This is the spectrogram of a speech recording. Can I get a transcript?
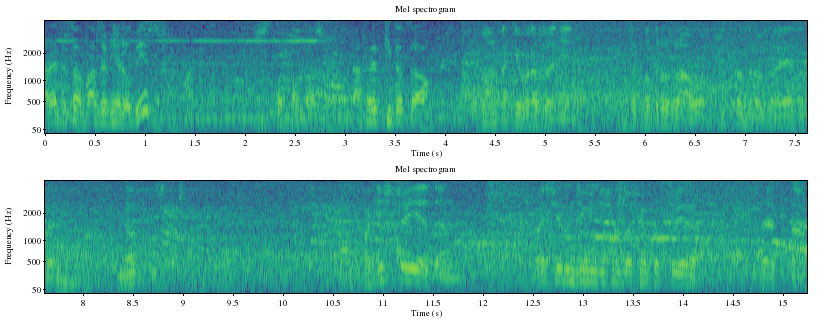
Ale ty co, warzyw nie lubisz? Przecież to są warzywa. A frytki to co? Mam takie wrażenie, że podrożało. Wszystko drożeje, to wiesz. No, 21. 21,98 kosztuje zestaw.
